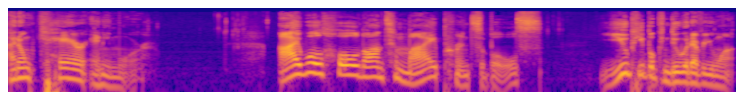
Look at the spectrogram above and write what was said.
I don't care anymore. I will hold on to my principles you people can do whatever you want.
